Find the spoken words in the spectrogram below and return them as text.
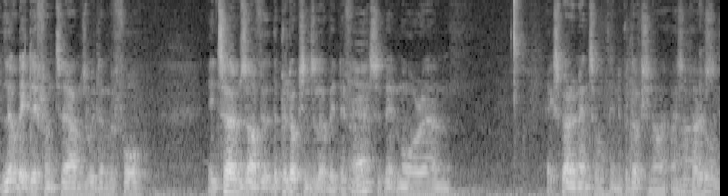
a little bit different to albums we've done before. In terms of the, the production's a little bit different. Yeah. It's a bit more um, experimental in the production, I, I Oh, suppose. cool.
